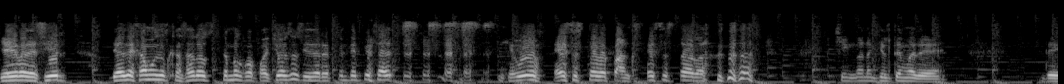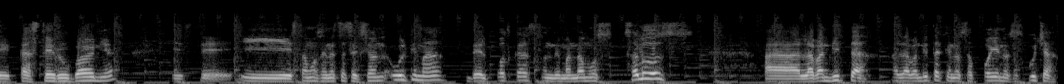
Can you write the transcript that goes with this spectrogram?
Ya iba a decir, ya dejamos descansar los temas guapachosos y de repente empieza. Dije, uf, eso es todo, punk, eso es todo. Chingón aquí el tema de, de Casterubania. Este, y estamos en esta sección última del podcast donde mandamos saludos a la bandita, a la bandita que nos apoya y nos escucha.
